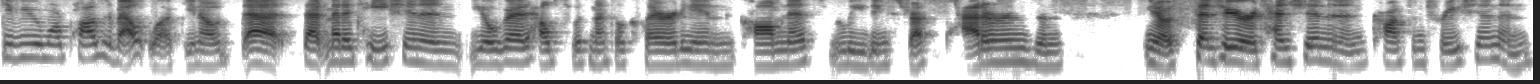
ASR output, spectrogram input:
give you a more positive outlook. You know that that meditation and yoga it helps with mental clarity and calmness, relieving stress patterns and you know center your attention and concentration and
